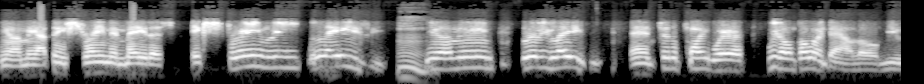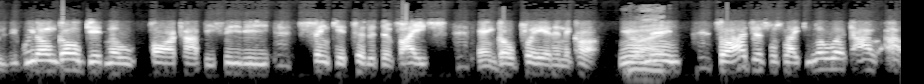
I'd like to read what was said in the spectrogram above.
You know what I mean? I think streaming made us extremely lazy. Mm. You know what I mean? Really lazy. And to the point where we don't go and download music. We don't go get no hard copy CD, sync it to the device, and go play it in the car. You know what I mean? So I just was like, you know what? I, I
